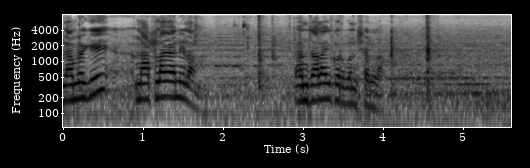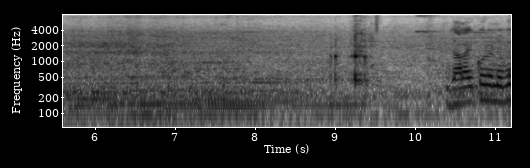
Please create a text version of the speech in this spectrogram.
তাহলে আমরা কি নাট লাগাই নিলাম? কারণ জ্বালাই করব ইনশাল্লাহ। জ্বালাই করে নেব।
